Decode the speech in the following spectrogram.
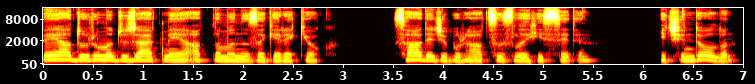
veya durumu düzeltmeye atlamanıza gerek yok. Sadece bu rahatsızlığı hissedin. İçinde olun.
